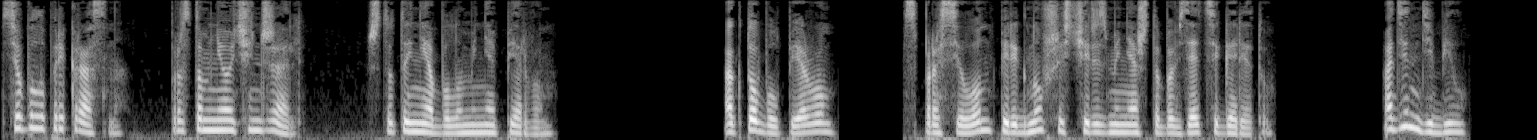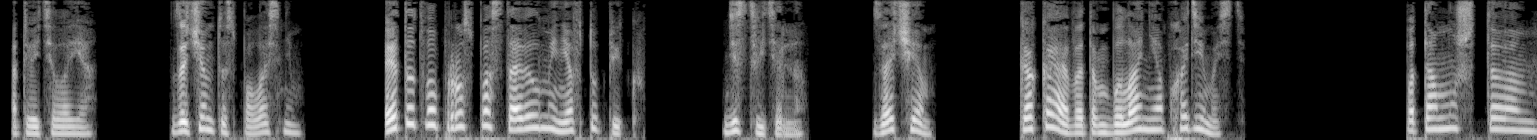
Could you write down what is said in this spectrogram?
Все было прекрасно. Просто мне очень жаль, что ты не был у меня первым». «А кто был первым?» — спросил он, перегнувшись через меня, чтобы взять сигарету. «Один дебил», — ответила я. «Зачем ты спала с ним?» Этот вопрос поставил меня в тупик. Действительно. Зачем? Какая в этом была необходимость? Потому что...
